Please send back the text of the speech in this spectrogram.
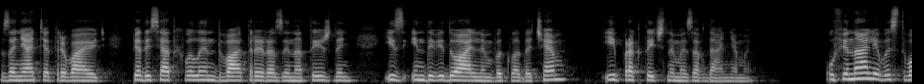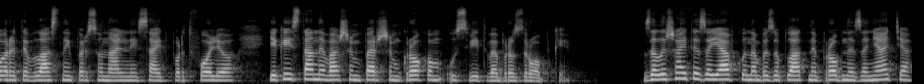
Заняття тривають 50 хвилин 2-3 рази на тиждень із індивідуальним викладачем і практичними завданнями. У фіналі ви створите власний персональний сайт портфоліо, який стане вашим першим кроком у світ веб-розробки. Залишайте заявку на безоплатне пробне заняття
